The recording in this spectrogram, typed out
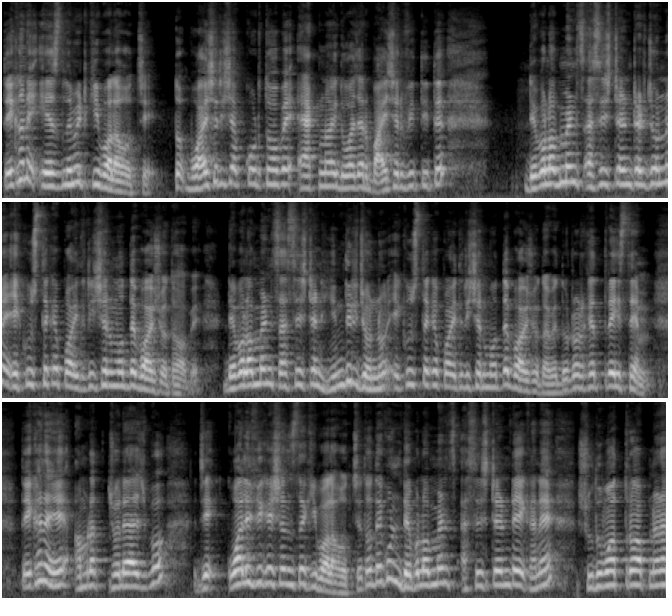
তো এখানে এজ লিমিট কি বলা হচ্ছে? তো বয়সের হিসাব করতে হবে এক নয় দু হাজার বাইশের ভিত্তিতে। ডেভেলপমেন্টস অ্যাসিস্ট্যান্টের জন্য একুশ থেকে পঁয়ত্রিশের মধ্যে বয়স হতে হবে। ডেভেলপমেন্টস অ্যাসিস্ট্যান্ট হিন্দির জন্য একুশ থেকে পঁয়ত্রিশের মধ্যে বয়স হতে হবে। দুটোর ক্ষেত্রেই সেম তো এখানে আমরা চলে আসব যে কোয়ালিফিকেশানসে কী বলা হচ্ছে। তো দেখুন ডেভেলপমেন্টস অ্যাসিস্ট্যান্টে এখানে শুধুমাত্র আপনারা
